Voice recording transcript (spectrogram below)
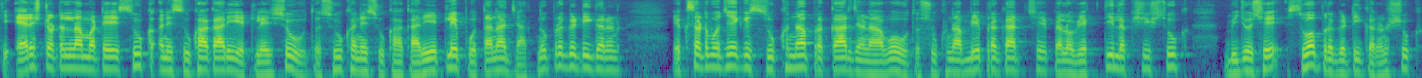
કે એરિસ્ટોટલના માટે સુખ અને સુખાકારી એટલે શું? તો સુખ અને સુખાકારી એટલે પોતાના જાતનું પ્રગટીકરણ. એકસઠમો છે કે સુખના પ્રકાર જણાવો. તો સુખના બે પ્રકાર છે. પહેલો વ્યક્તિલક્ષી સુખ, બીજો છે સ્વપ્રગટીકરણ સુખ.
